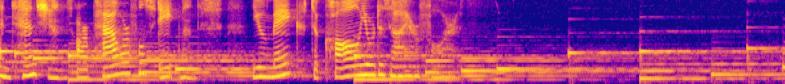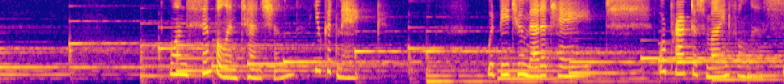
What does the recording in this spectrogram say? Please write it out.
Intentions are powerful statements you make to call your desire forth. Simple intention you could make would be to meditate or practice mindfulness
